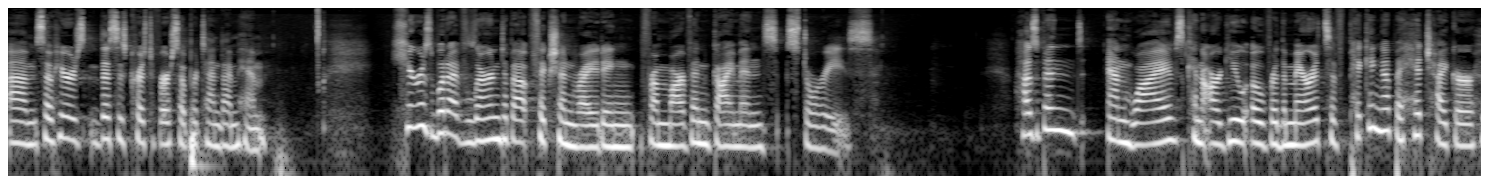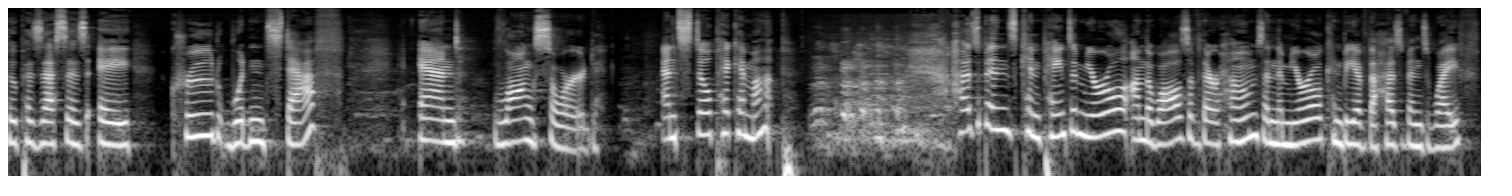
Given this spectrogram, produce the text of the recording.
Um, so here's this is Christopher, so pretend I'm him. Here's what I've learned about fiction writing from Marvin Guyman's stories. Husband and wives can argue over the merits of picking up a hitchhiker who possesses a crude wooden staff and longsword and still pick him up. Husbands can paint a mural on the walls of their homes, and the mural can be of the husband's wife,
